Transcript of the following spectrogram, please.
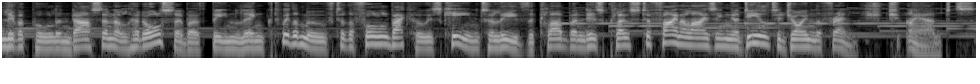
Liverpool and Arsenal had also both been linked with a move to the fullback who is keen to leave the club and is close to finalising a deal to join the French Giants.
